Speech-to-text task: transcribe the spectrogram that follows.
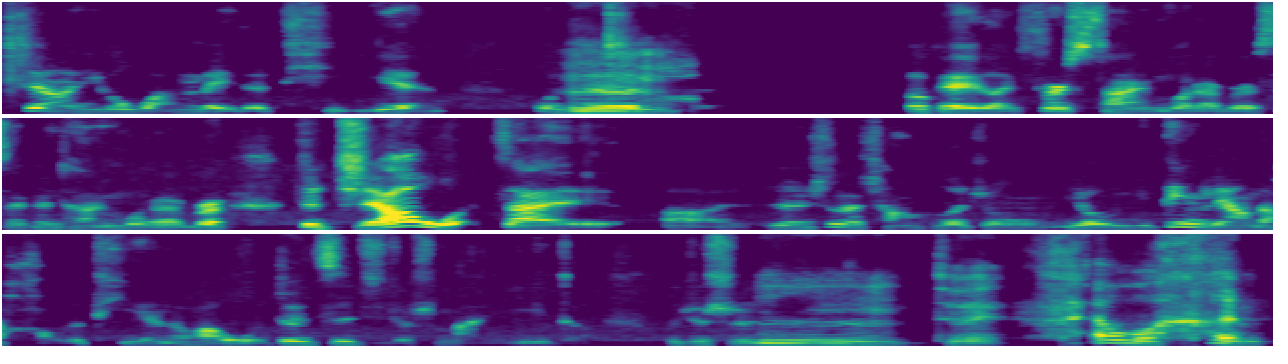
这样一个完美的体验，我觉得。OK，like first time whatever，second time whatever，就只要我在啊人生的长河中有一定量的好的体验的话，我对自己就是满意的。我就是嗯，对，哎，我很，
